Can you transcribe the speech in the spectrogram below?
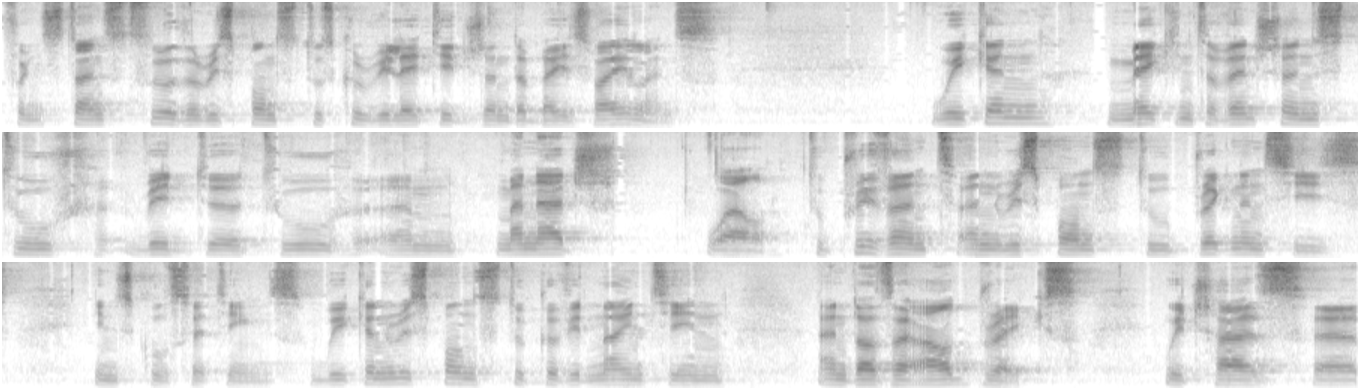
For instance, through the response to school-related gender-based violence. We can make interventions to, uh, to um, manage, well, to prevent and respond to pregnancies in school settings. We can respond to COVID-19 and other outbreaks, which has uh,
